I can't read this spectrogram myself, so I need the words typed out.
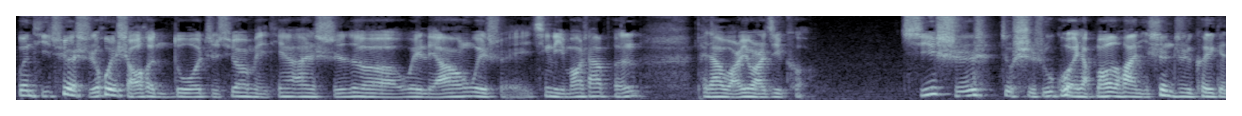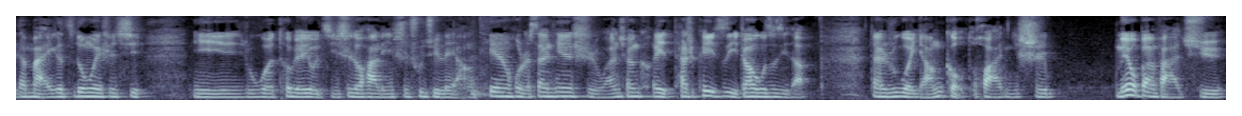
问题确实会少很多，只需要每天按时的喂粮、喂水、清理猫砂盆，陪它玩一玩即可。其实就是如果养猫的话，你甚至可以给它买一个自动喂食器。你如果特别有急事的话，临时出去两天或者三天是完全可以，它是可以自己照顾自己的。但如果养狗的话，你是没有办法去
